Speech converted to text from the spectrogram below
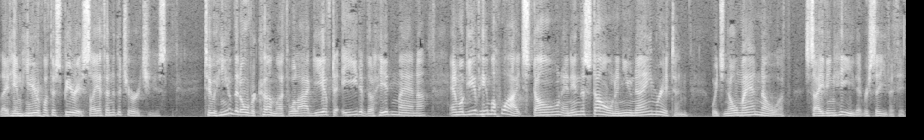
let him hear what the Spirit saith unto the churches. To him that overcometh will I give to eat of the hidden manna, and will give him a white stone, and in the stone a new name written, which no man knoweth, saving he that receiveth it.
